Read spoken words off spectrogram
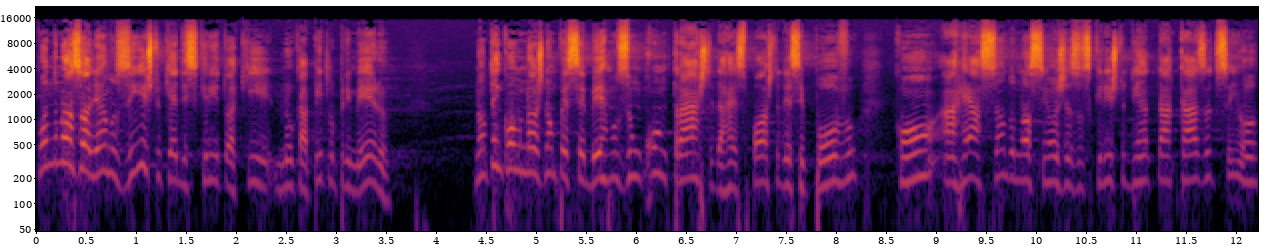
quando nós olhamos isto que é descrito aqui no capítulo 1, não tem como nós não percebermos um contraste da resposta desse povo com a reação do nosso Senhor Jesus Cristo diante da casa do Senhor,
